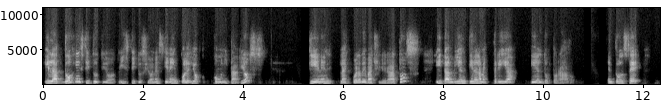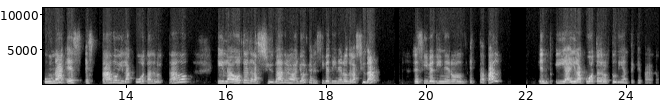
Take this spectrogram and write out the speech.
Y las dos instituciones tienen colegios comunitarios, tienen la escuela de bachilleratos y también tiene la maestría y el doctorado. Entonces, una es Estado y la cuota de los estados, y la otra es de la ciudad de Nueva York, que recibe dinero de la ciudad, recibe dinero estatal, y ahí la cuota de los estudiantes que pagan.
